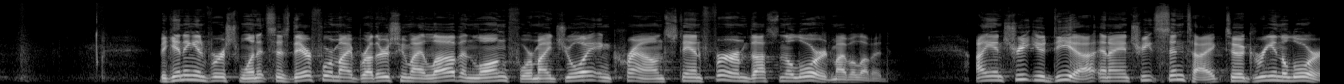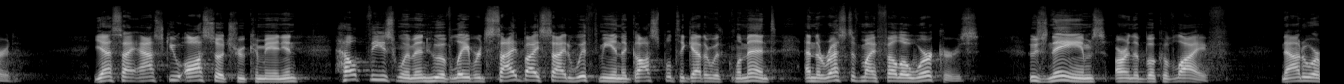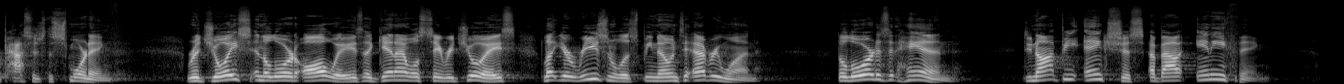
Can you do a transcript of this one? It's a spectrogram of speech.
Beginning in verse 1, it says, Therefore, my brothers, whom I love and long for, my joy and crown, stand firm thus in the Lord, my beloved. I entreat Euodia and I entreat Syntyche to agree in the Lord. Yes, I ask you also, true companion, help these women who have labored side by side with me in the gospel together with Clement and the rest of my fellow workers, whose names are in the book of life. Now to our passage this morning. Rejoice in the Lord always. Again, I will say, rejoice. Let your reasonableness be known to everyone. The Lord is at hand. Do not be anxious about anything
